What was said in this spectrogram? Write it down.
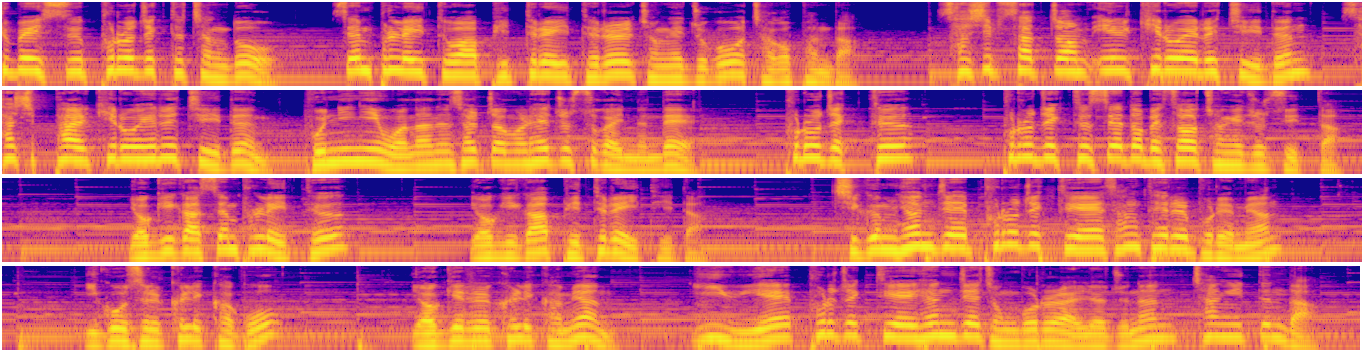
큐베이스 프로젝트 창도 샘플레이트와 비트레이트를 정해주고 작업한다. 44.1kHz이든 48kHz이든 본인이 원하는 설정을 해줄 수가 있는데 프로젝트, 프로젝트 셋업에서 정해줄 수 있다. 여기가 샘플레이트, 여기가 비트레이트이다. 지금 현재 프로젝트의 상태를 보려면 이곳을 클릭하고 여기를 클릭하면 이 위에 프로젝트의 현재 정보를 알려주는 창이 뜬다.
